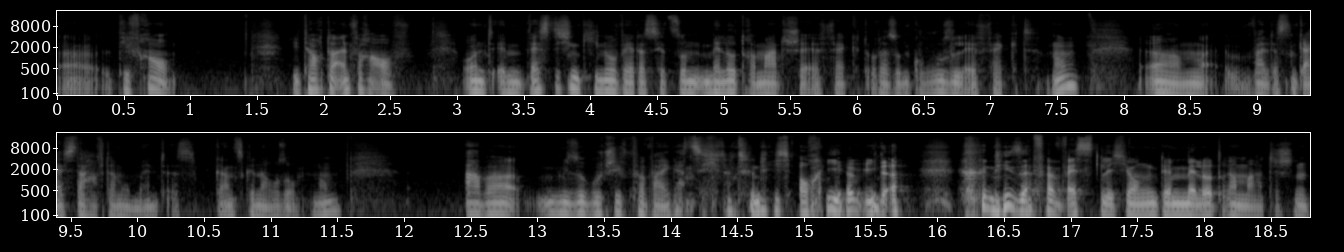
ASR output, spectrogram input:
äh, die Frau die taucht da einfach auf. Und im westlichen Kino wäre das jetzt so ein melodramatischer Effekt oder so ein Gruseleffekt, ne? ähm, weil das ein geisterhafter Moment ist. Ganz genauso. Ne? Aber Misoguchi verweigert sich natürlich auch hier wieder dieser Verwestlichung, dem melodramatischen,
